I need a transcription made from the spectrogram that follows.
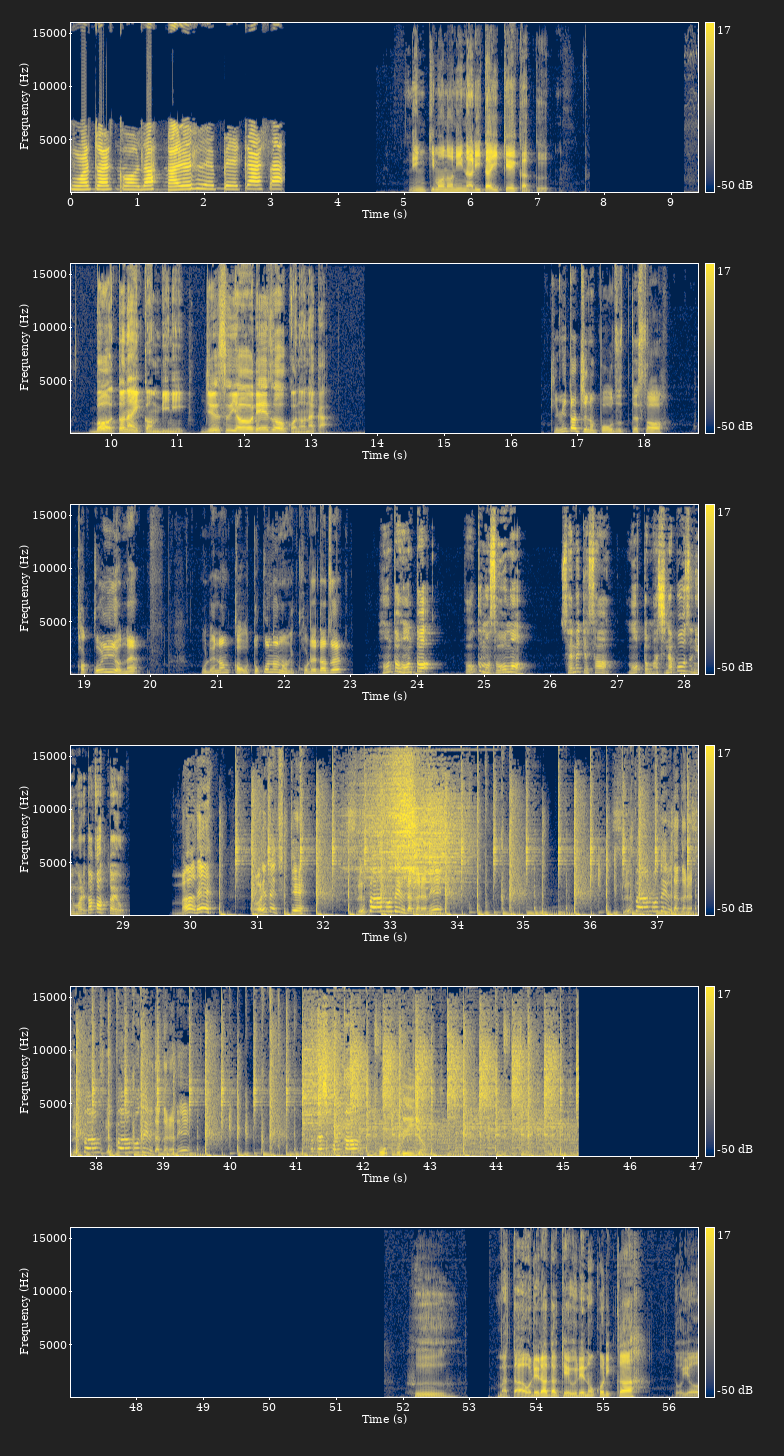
ラ、なるふぺかさ。人気者になりたい計画。某都内コンビニ、ジュース用冷蔵庫の中。君たちのポーズってさ、かっこいいよね。俺なんか男なのにこれだぜ。ほんとほんと。僕もそう思う。せめてさ、もっとマシなポーズに生まれたかったよ。まあね、俺たちって、スーパーモデルだからね。スーパーモデルだから、スーパー、スーパーモデルだからね。私これ買う。おこれいいじゃんふう。また俺らだけ売れ残りか。どよ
